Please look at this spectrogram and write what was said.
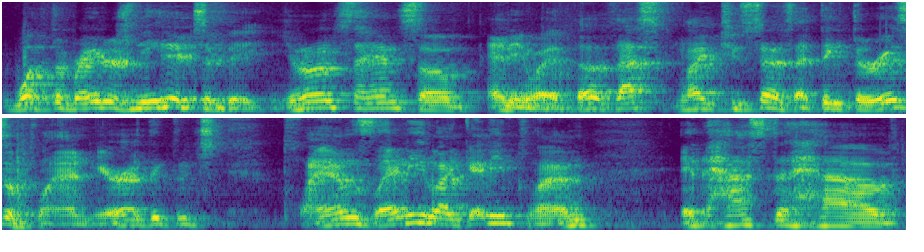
what the Raiders need it to be. You know what I'm saying? So anyway, that's my two cents. I think there is a plan here. I think there's plans, any like any plan, it has to have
